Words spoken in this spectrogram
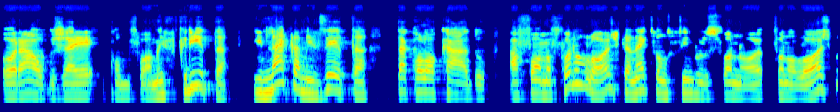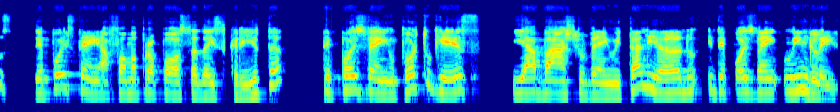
oral, já é como forma escrita, e na camiseta está colocado a forma fonológica, né, que são símbolos fono, fonológicos, depois tem a forma proposta da escrita, depois vem o português, e abaixo vem o italiano e depois vem o inglês.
